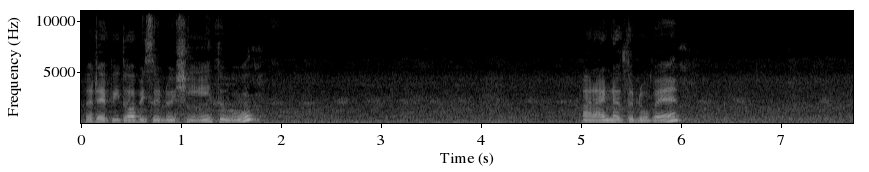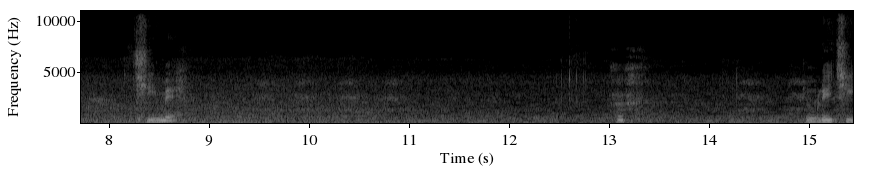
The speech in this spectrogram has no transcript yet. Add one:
ဆွဲထည့်ပြီးသွားပြီဆိုလို့ရှိရင်သူ့ကို အားတိုင်းလုပ်သလိုပဲချီမယ်ကျိုးလေးချီ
